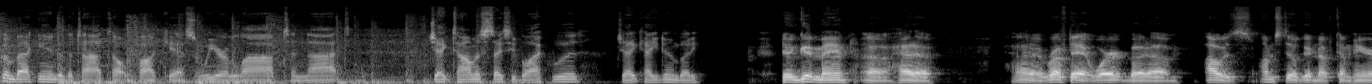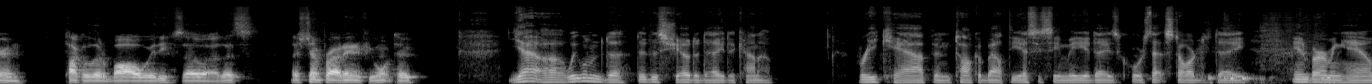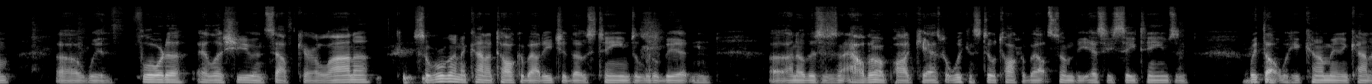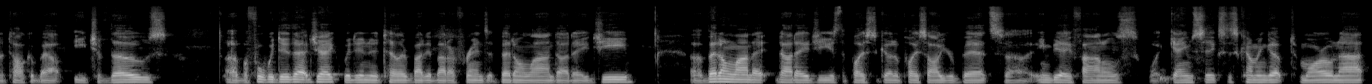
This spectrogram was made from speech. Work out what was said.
Welcome back into the Tide Talk podcast. We are live tonight. Jake Thomas, Stacey Blackwood. Jake, how you doing, buddy? Doing good, man. Uh, had a had a rough day at work, but um, I was I'm still good enough to come here and talk a little ball with you. So uh, let's let's jump right in if you want to. Yeah, uh, we wanted to do this show today to kind of recap and talk about the SEC Media Days. Of course, that started today in Birmingham uh, with Florida, LSU, and South Carolina. So we're going to kind of talk about each of those teams a little bit. And uh, I know this is an Alabama podcast, but we can still talk about some of the SEC teams. And we thought we could come in and kind of talk about each of those. Uh, before we do that, Jake, we do need to tell everybody about our friends at betonline.ag. Uh, betonline.ag is the place to go to place all your bets. Uh, NBA Finals, what game six is coming up tomorrow night.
